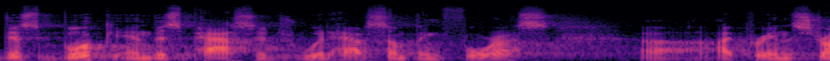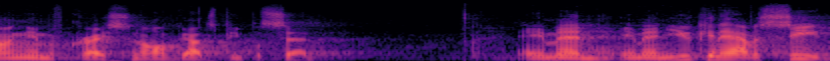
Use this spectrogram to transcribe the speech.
this book and this passage would have something for us. Uh, I pray in the strong name of Christ and all of God's people said, Amen. Amen. You can have a seat.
